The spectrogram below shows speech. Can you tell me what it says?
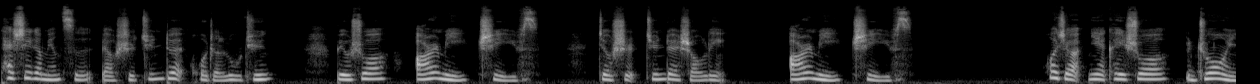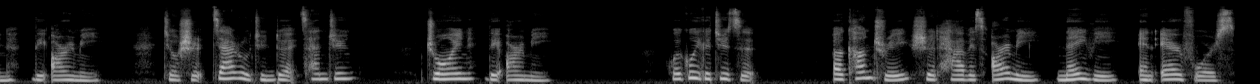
它是一个名词，表示军队或者陆军。比如说，army chiefs 就是军队首领，army chiefs。或者你也可以说 join the army，就是加入军队参军，join the army。回顾一个句子。A country should have its army, navy, and air force.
